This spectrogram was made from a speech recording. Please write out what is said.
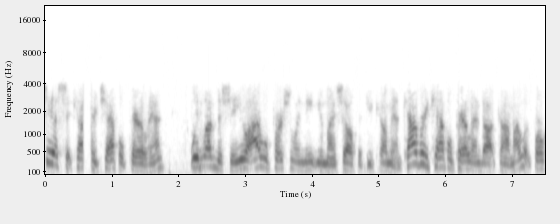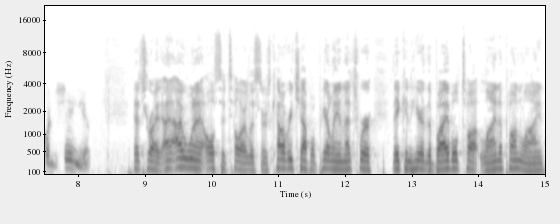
see us at Calvary Chapel, Pearland. We'd love to see you. I will personally meet you myself if you come in. CalvaryChapelPearland.com. I look forward to seeing you. That's right. I, I, want to also tell our listeners, Calvary Chapel Pearland, that's where they can hear the Bible taught line upon line.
